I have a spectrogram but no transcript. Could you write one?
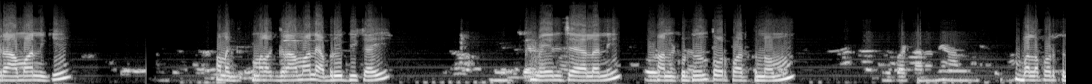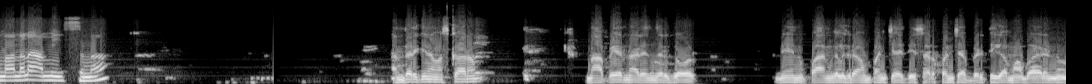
గ్రామానికి మన మన గ్రామాన్ని అభివృద్ధికై మేలు చేయాలని అనుకుంటున్నాం తోడ్పడుతున్నాము. బలపడుతున్నానని హామీ ఇస్తున్నా. అందరికీ నమస్కారం. నా పేరు నరేందర్ గౌడ్. నేను పాన్గల్ గ్రామ పంచాయతీ సర్పంచ్ అభ్యర్థిగా మా భార్యను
